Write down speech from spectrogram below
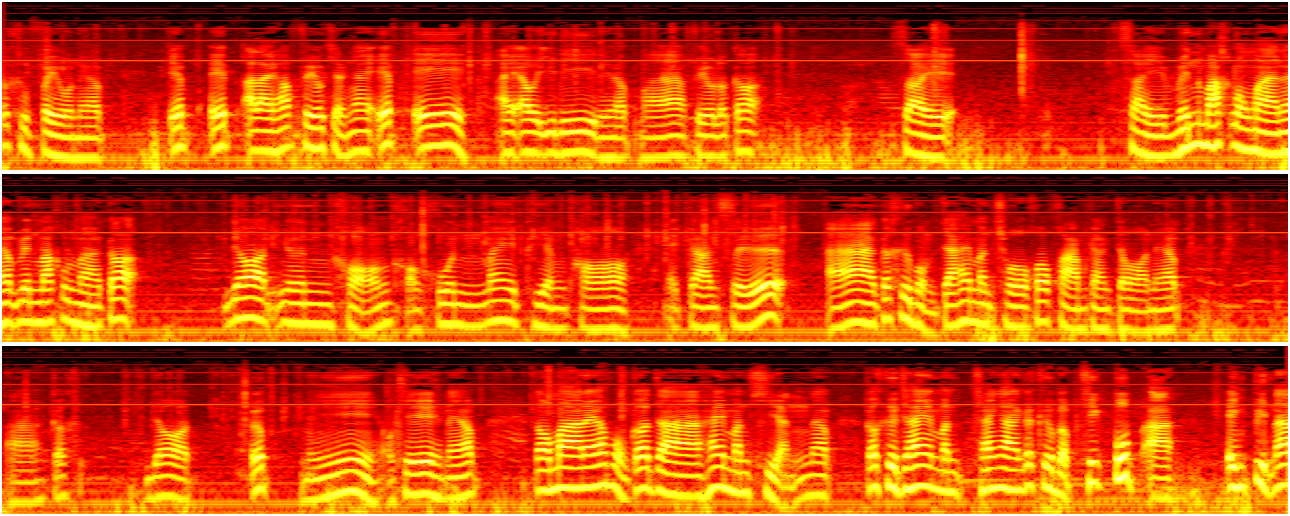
ก็คือ fail นะครับ F F อะไรครับ fail เขียนไง F A I L E D นะครับ มา fail แล้วก็ใส่ใส่เว้นวรรคลงมานะครับ เว้นวรรคลงมาก็ยอดเงินของของคุณไม่เพียงพอในการซื้อ อ่า ก็คือผมจะให้มันโชว์ข้อความกลางจอนะครับ อ่า ก็ยอดอึ๊บนี่โอเคนะครับ ต่อมานะครับผมก็จะให้มันเขียนนะครับ ก็คือจะให้มันใช้งานก็คือแบบคลิกปุ๊บ อ่า เองปิดหน้า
